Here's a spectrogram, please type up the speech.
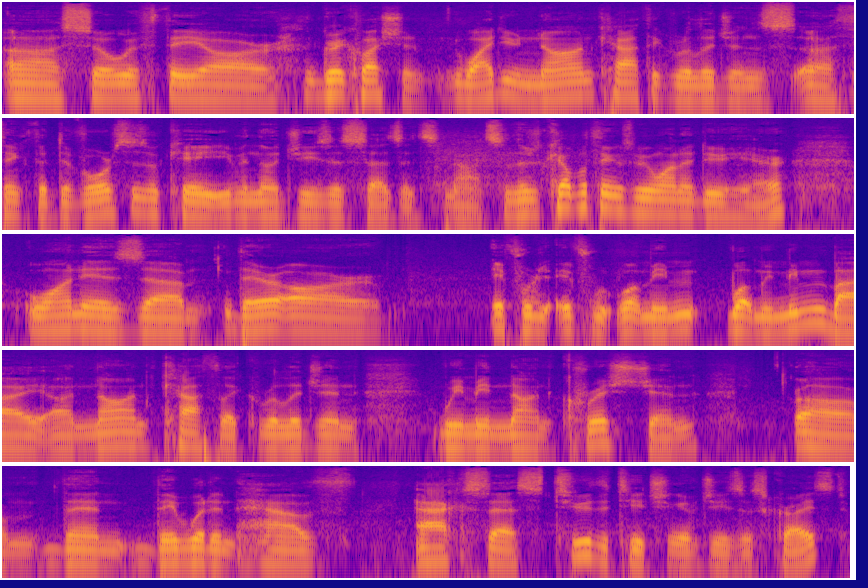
Uh, so, if they are, great question. Why do non-Catholic religions uh, think that divorce is okay, even though Jesus says it's not? So, there's a couple things we want to do here. One is um, there are, if we if what we what we mean by a non-Catholic religion, we mean non-Christian. Um, then they wouldn't have access to the teaching of Jesus Christ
